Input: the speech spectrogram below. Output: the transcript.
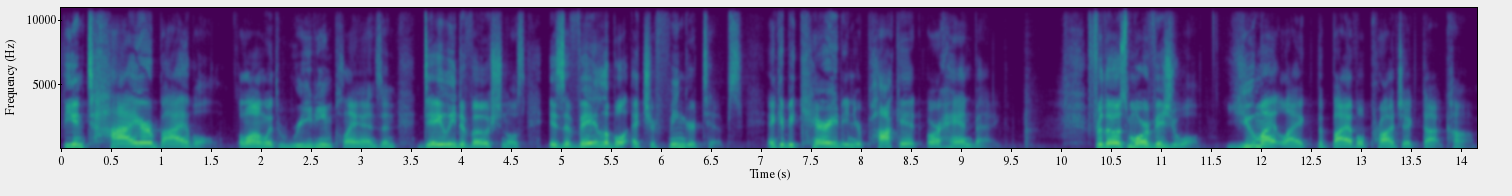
The entire Bible, along with reading plans and daily devotionals, is available at your fingertips and can be carried in your pocket or handbag. For those more visual, you might like thebibleproject.com.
